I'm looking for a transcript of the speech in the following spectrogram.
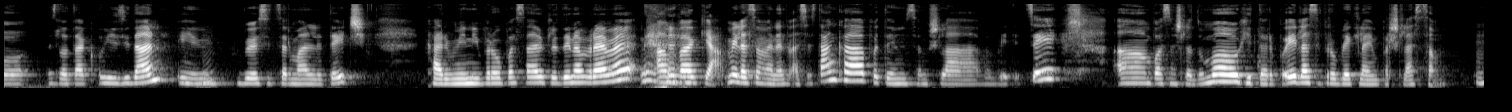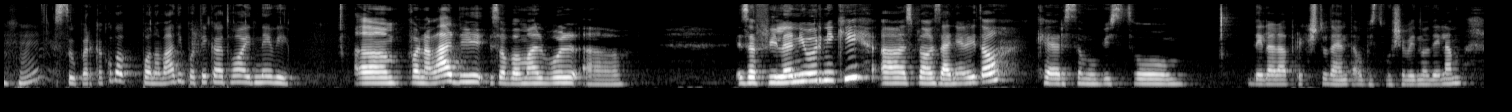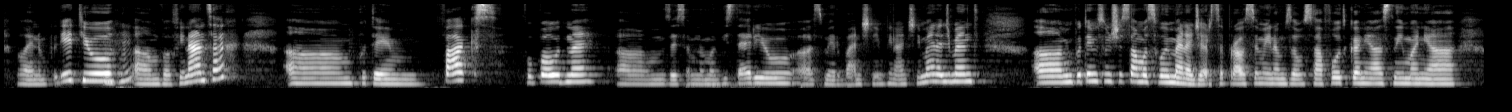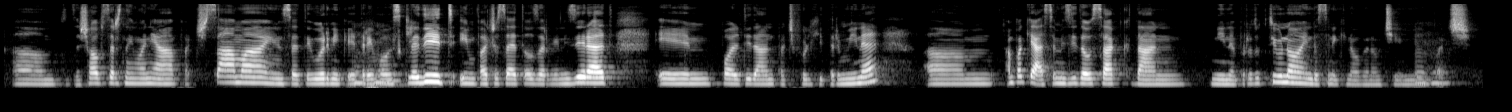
zelo tak ujizi dan in uh mhm. -huh. bil je sicer mal leteč, kar mi ni prav pasal, glede na vreme. Ampak ja, imela sem ene dva sestanka, potem sem šla v BTC, um, pa sem šla domov, hitro pojedla, se preoblekla in prišla sem. Uh mhm, -huh. Super, kako pa ponavadi potekajo tvoji dnevi? Um, ponavadi so pa mal bolj uh, zafileni urniki, uh, sploh zadnje leto, ker sem v bistvu delala prek študenta, v bistvu še vedno delam v enem podjetju, uh mhm. -huh. um, v financah, um, potem faks popovdne, um, zdaj sem na magisteriju, uh, smer bančni in finančni management. Um, in potem sem še samo svoj menedžer, se pravi, se menim za vsa fotkanja, snemanja, um, za šopster snemanja, pač sama in vse te urnike je treba mhm. uskladiti in pač vse to zorganizirati, in pol ti dan pač full hiter mine. Um, ampak ja, se mi zdi, da vsak dan mine produktivno in da se nekaj novega naučim. Uh mhm. -huh. pač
